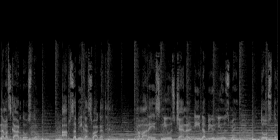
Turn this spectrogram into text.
नमस्कार दोस्तों, आप सभी का स्वागत है। हमारे इस news channel T W news में। दोस्तों,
